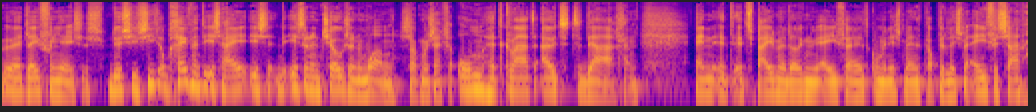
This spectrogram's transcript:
het leven van Jezus. Dus je ziet op een gegeven moment is, hij, is, is er een chosen one, zou ik maar zeggen, om het kwaad uit te dagen. En het, het, spijt me dat ik nu even het communisme en het kapitalisme even samen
